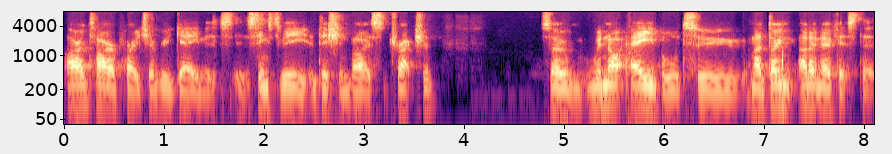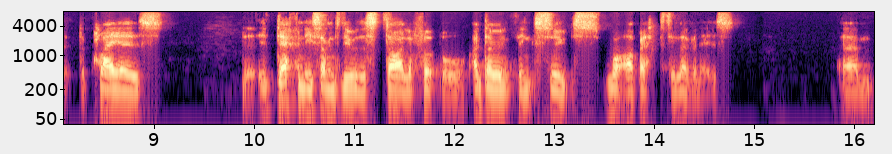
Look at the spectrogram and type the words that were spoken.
our entire approach every game is it seems to be addition by subtraction. So we're not able to, and I don't I don't know if it's the the players it's definitely something to do with the style of football. I don't think suits what our best eleven is. Um,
